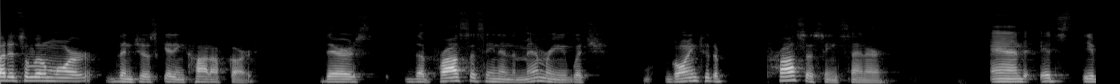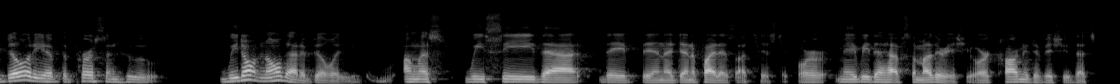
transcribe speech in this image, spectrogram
but it's a little more than just getting caught off guard. There's the processing and the memory, which going to the processing center, and it's the ability of the person who we don't know that ability unless we see that they've been identified as autistic, or maybe they have some other issue or a cognitive issue that's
